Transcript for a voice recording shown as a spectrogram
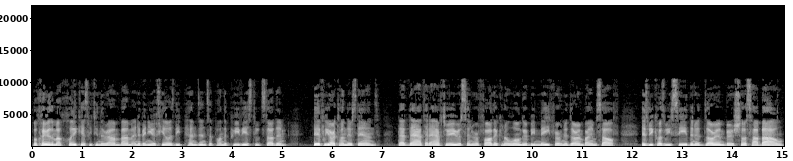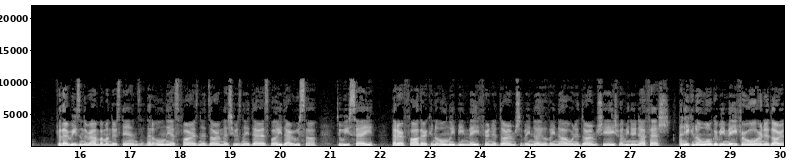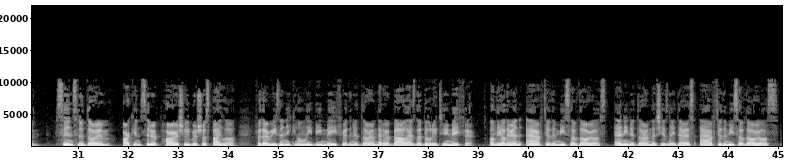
Well Khir the machlokes between the Rambam and Rabbeinu Yechiel is dependent upon the previous two. If we are to understand that that that after Erison her father can no longer be made for her Nadarim by himself is because we see the Nadarim Bershos Habal. For that reason, the Rambam understands that only as far as Nadarim that she was Nederes Darusa do we say that her father can only be made for Nadarim Shebeinoy Leveino or Nadarim Sheesh Baminoy Nefesh, and he can no longer be made for all her Nadarim. Since Nadarim are considered partially Bershos Baila, for that reason, he can only be Mefer the Nadarim that her Baal has the ability to be Mefer. On the other hand, after the Misa of the Oros, any Nadarim that she is Nadaris after the Misa of the Oros,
